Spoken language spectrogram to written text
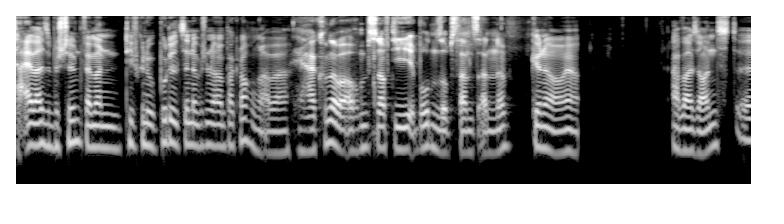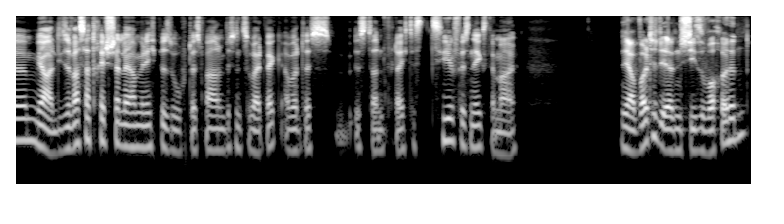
teilweise bestimmt, wenn man tief genug buddelt, sind da bestimmt noch ein paar Knochen, aber Ja, kommt aber auch ein bisschen auf die Bodensubstanz an, ne? genau, ja. Aber sonst, ähm, ja, diese Wassertretstelle haben wir nicht besucht. Das war ein bisschen zu weit weg, aber das ist dann vielleicht das Ziel fürs nächste Mal. Ja, wolltet ihr nicht diese Woche hin?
